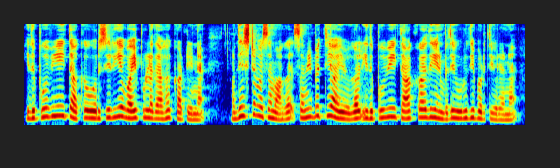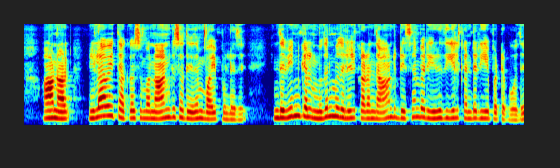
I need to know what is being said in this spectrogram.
இது புவியை தாக்க ஒரு சிறிய வாய்ப்புள்ளதாக காட்டின. அதிர்ஷ்டவசமாக சமீபத்திய ஆய்வுகள் இது புவியை தாக்காது என்பதை உறுதிப்படுத்தியுள்ளன. ஆனால் நிலாவை தாக்க சுமார் நான்கு சதவீதம் வாய்ப்புள்ளது. இந்த விண்கல் முதன் முதலில் கடந்த ஆண்டு டிசம்பர் இறுதியில் கண்டறியப்பட்ட போது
